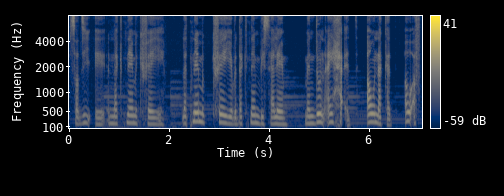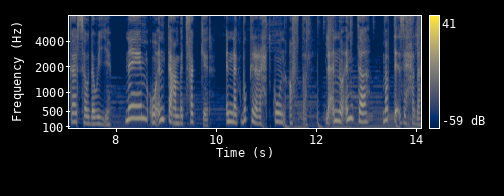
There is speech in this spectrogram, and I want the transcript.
صديقي إنك تنام كفاية. لتنام كفاية بدك تنام بسلام من دون أي حقد أو نكد أو أفكار سوداوية. نام وإنت عم بتفكر إنك بكرة رح تكون أفضل لأنه أنت ما بتأذي حدا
